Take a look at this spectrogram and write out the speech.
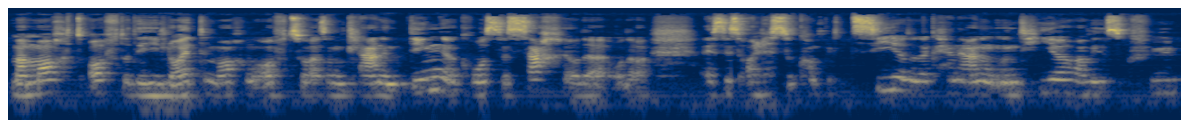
man macht oft oder die Leute machen oft so aus einem kleinen Ding eine große Sache oder, oder es ist alles so kompliziert oder keine Ahnung. Und hier habe ich das Gefühl,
